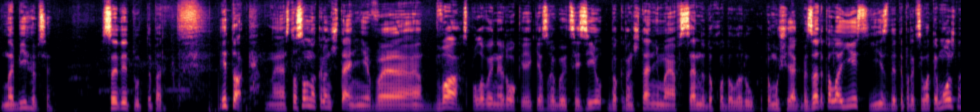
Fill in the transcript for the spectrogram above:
набігався. Сиди тут тепер. І так, е, стосовно кронштейнів, е, два з половиною роки, як я зробив цей ЗІЛ, до кронштейнів моє все не доходило руки. Тому що якби зеркала є, їздити, працювати можна,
